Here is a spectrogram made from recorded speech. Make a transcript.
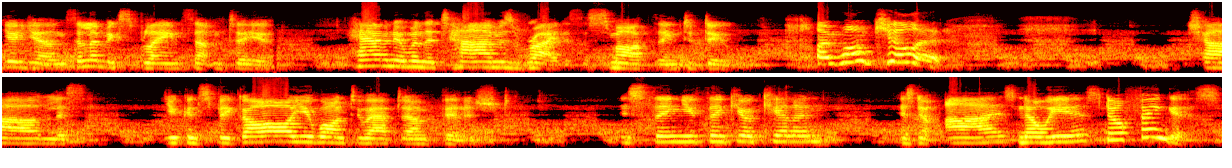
You're young, so let me explain something to you. Having it when the time is right is the smart thing to do. I won't kill it. Child, listen. You can speak all you want to after I'm finished. This thing you think you're killing has no eyes, no ears, no fingers.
